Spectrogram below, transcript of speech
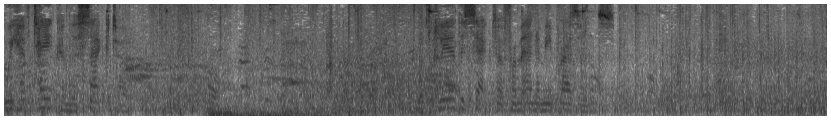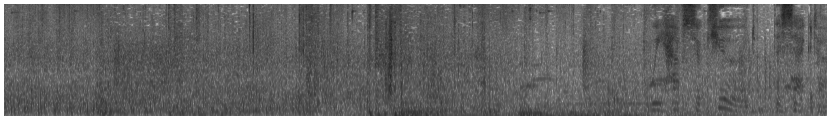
We have taken the sector. Clear the sector from enemy presence. We have secured the sector.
